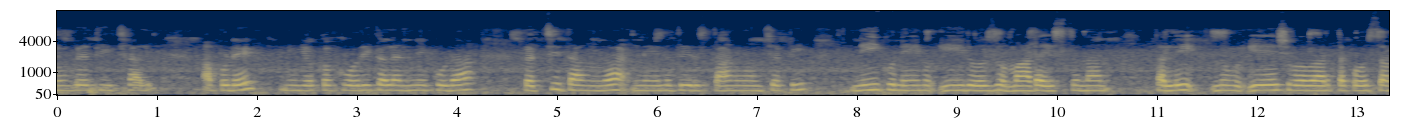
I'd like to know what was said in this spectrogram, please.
నువ్వే తీర్చాలి. అప్పుడే నీ యొక్క కోరికలన్నీ కూడా ఖచ్చితంగా నేను తీరుస్తాను అని చెప్పి నీకు నేను ఈరోజు మాట ఇస్తున్నాను. తల్లి నువ్వు ఏ శుభవార్త కోసం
